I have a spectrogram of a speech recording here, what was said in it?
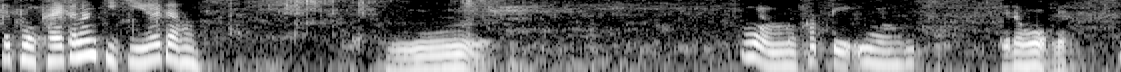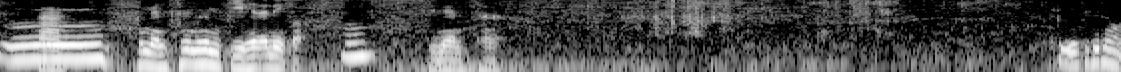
เฮ็ดผงไข่กำลังกี่กี่เลยจ้ะอืมอีหยังมันเขาเตะอีหยังดิเห็ดละโงกเนี่ย อือ่า มพี่แมนพี่แมนจีเห็ดอันนี้ก็อืมจีแมนฮะพี่พี่น้อง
